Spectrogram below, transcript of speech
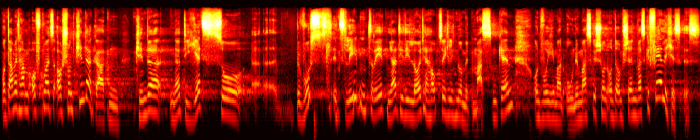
Und damit haben oftmals auch schon Kindergartenkinder, ne, die jetzt so äh, bewusst ins Leben treten, ja, die die Leute hauptsächlich nur mit Masken kennen und wo jemand ohne Maske schon unter Umständen was Gefährliches ist.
